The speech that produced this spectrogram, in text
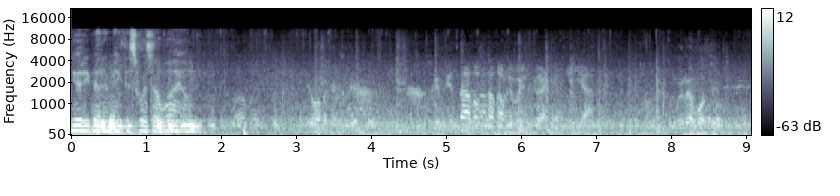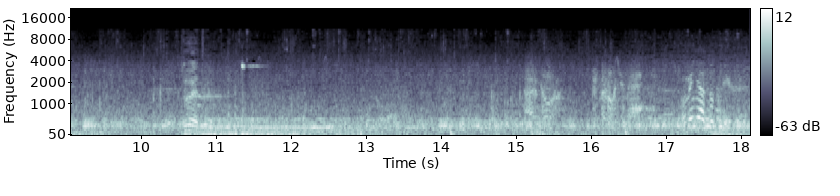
Yuri better make this worth our while. Капитан устанавливает график, не я. Мы работаем. Кто это? У меня тут тихо.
